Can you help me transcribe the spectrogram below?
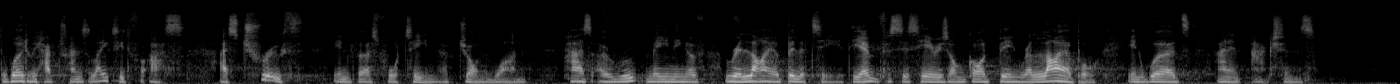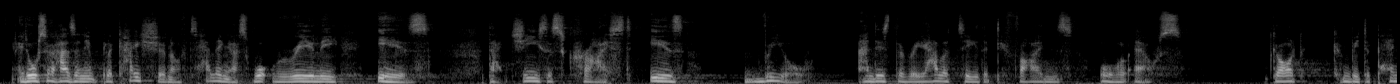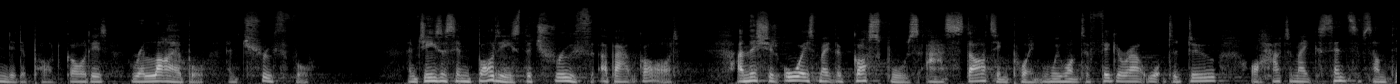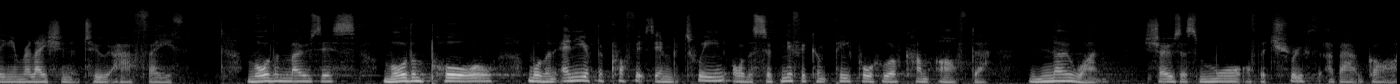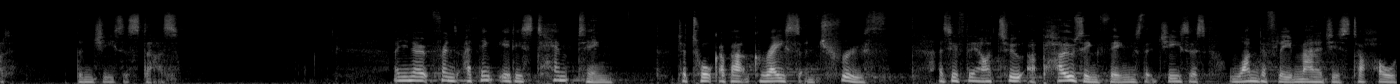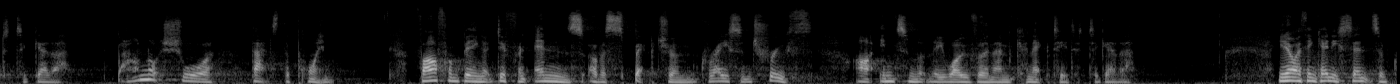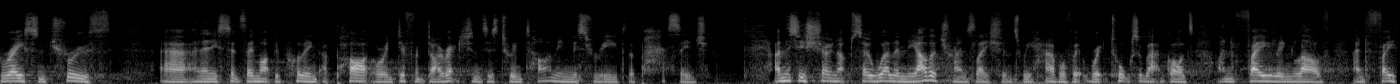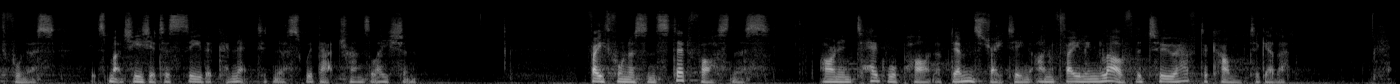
The word we have translated for us as truth in verse 14 of John 1 has a root meaning of reliability. The emphasis here is on God being reliable in words and in actions. It also has an implication of telling us what really is that Jesus Christ is real and is the reality that defines all else. God can be depended upon, God is reliable and truthful. And Jesus embodies the truth about God. And this should always make the Gospels our starting point when we want to figure out what to do or how to make sense of something in relation to our faith more than Moses, more than Paul, more than any of the prophets in between or the significant people who have come after. No one shows us more of the truth about God than Jesus does. And you know, friends, I think it is tempting to talk about grace and truth as if they are two opposing things that Jesus wonderfully manages to hold together. But I'm not sure that's the point. Far from being at different ends of a spectrum, grace and truth are intimately woven and connected together. You know, I think any sense of grace and truth uh, and any sense they might be pulling apart or in different directions is to entirely misread the passage. And this is shown up so well in the other translations we have of it, where it talks about God's unfailing love and faithfulness. It's much easier to see the connectedness with that translation. Faithfulness and steadfastness are an integral part of demonstrating unfailing love. The two have to come together.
